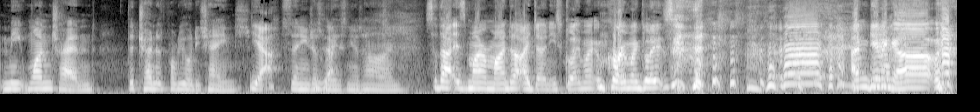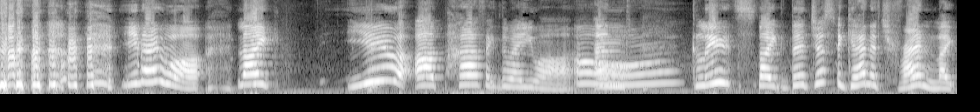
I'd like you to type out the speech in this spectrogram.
meet one trend, the trend has probably already changed. Yeah, So then you're just exactly. wasting your time. So that is my reminder. I don't need to grow my grow my glutes. I'm giving up. You know what? Like, you are perfect the way you are. And glutes, like, they're just, again, a trend. Like,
